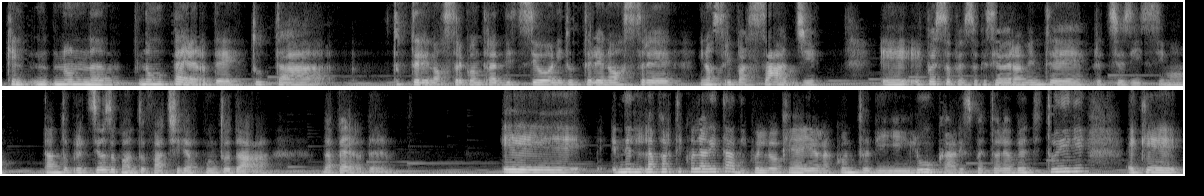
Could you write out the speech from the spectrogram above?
che non, non perde tutta tutte le nostre contraddizioni, tutti i nostri passaggi. E, e, questo penso che sia veramente preziosissimo, tanto prezioso quanto facile appunto da, da perdere. E la particolarità di quello che è il racconto di Luca rispetto alle beatitudini è che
